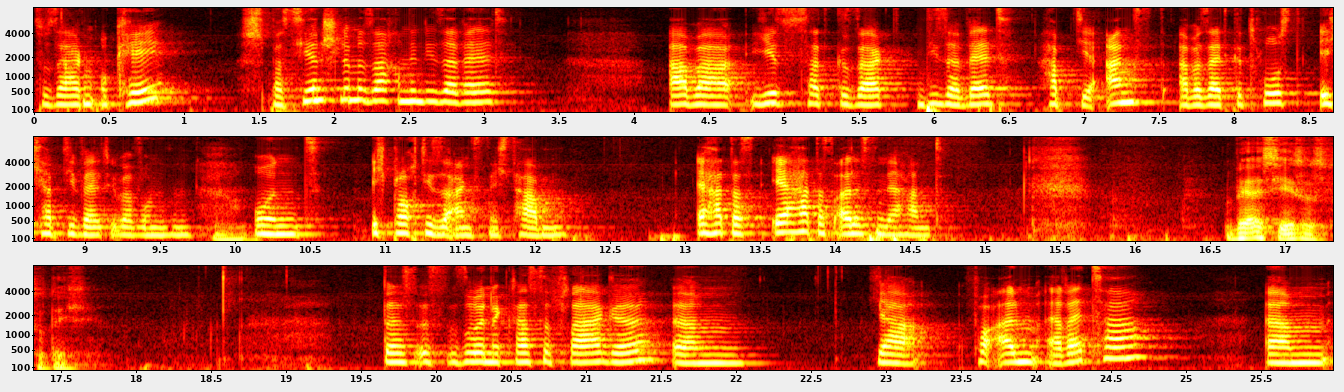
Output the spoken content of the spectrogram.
zu sagen, okay, es passieren schlimme Sachen in dieser Welt, aber Jesus hat gesagt, in dieser Welt habt ihr Angst, aber seid getrost, ich habe die Welt überwunden. Und ich brauche diese Angst nicht haben. Er hat, das, er hat das alles in der Hand. Wer ist Jesus für dich? Das ist so eine krasse Frage. Ähm, ja, vor allem Retter, ähm,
